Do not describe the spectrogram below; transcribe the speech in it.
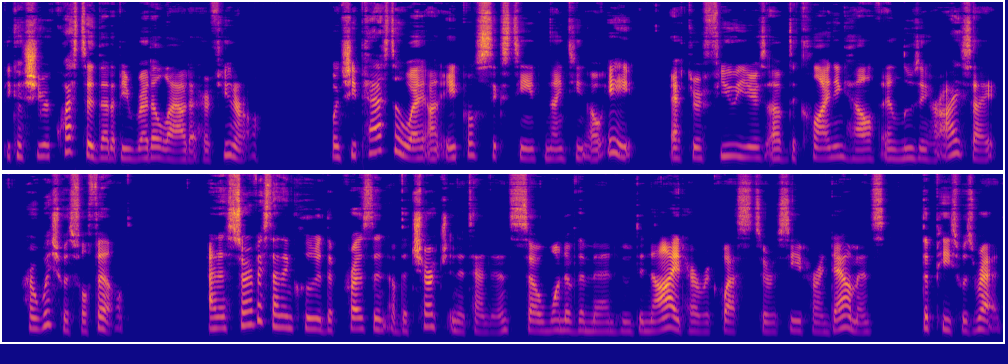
because she requested that it be read aloud at her funeral. When she passed away on April 16, 1908, after a few years of declining health and losing her eyesight, her wish was fulfilled. At a service that included the president of the church in attendance, so one of the men who denied her request to receive her endowments, the piece was read.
